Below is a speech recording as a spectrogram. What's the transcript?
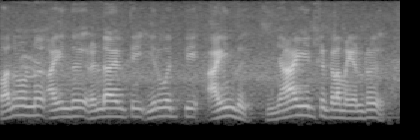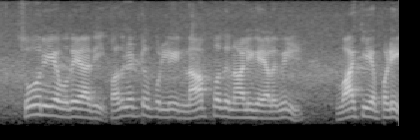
பதினொன்று ஐந்து ரெண்டாயிரத்தி இருபத்தி ஐந்து ஞாயிற்றுக்கிழமையன்று சூரிய உதயாதி பதினெட்டு புள்ளி நாற்பது நாளிகை அளவில் வாக்கியப்படி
